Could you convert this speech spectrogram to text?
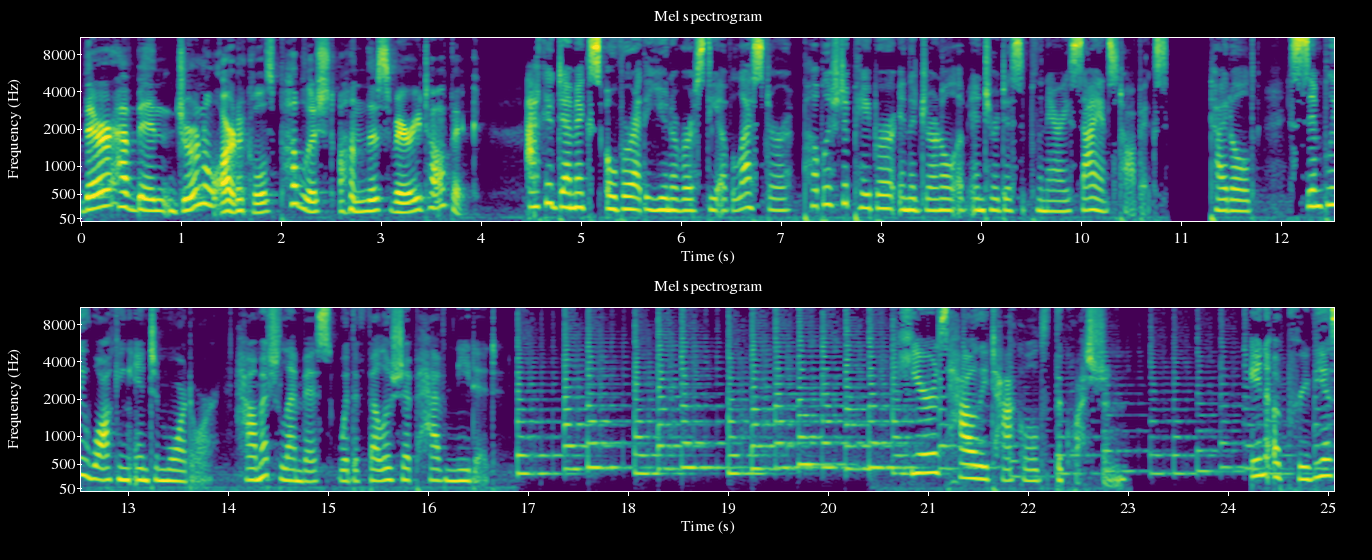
There have been journal articles published on this very topic. Academics over at the University of Leicester published a paper in the Journal of Interdisciplinary Science Topics titled Simply Walking into Mordor How Much Lembas Would the Fellowship Have Needed? Here's how they tackled the question. In a previous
